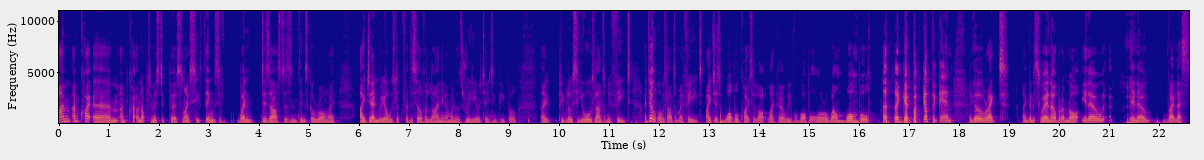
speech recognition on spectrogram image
I'm I'm quite um I'm quite an optimistic person. I see things if, when disasters and things go wrong. I I generally always look for the silver lining. I'm one of those really irritating people. Like people always say, you always land on your feet. I don't always land on my feet. I just wobble quite a lot, like a wee wobble or a whelm womble. I get back up again. I go right. I'm going to swear now, but I'm not. You know, you know. Right, let's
